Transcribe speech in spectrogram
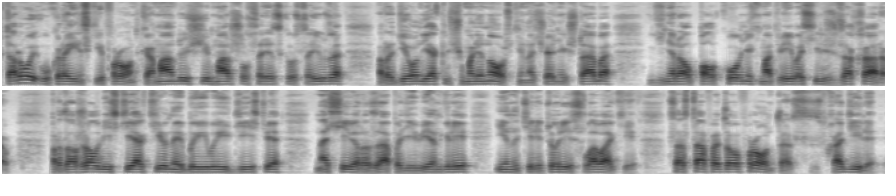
Второй Украинский фронт, командующий маршал Советского Союза Родион Яковлевич Малиновский, начальник штаба генерал-полковник Матвей Васильевич Захаров – продолжал вести активные боевые действия на северо-западе Венгрии и на территории Словакии. В состав этого фронта входили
